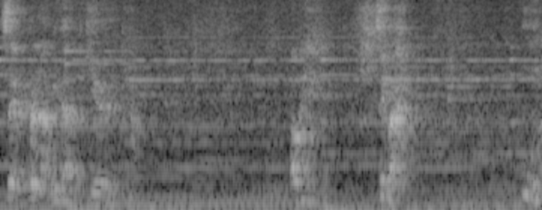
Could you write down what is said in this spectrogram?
sempre la vita ti chiede di più. Ok, si va. 1,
